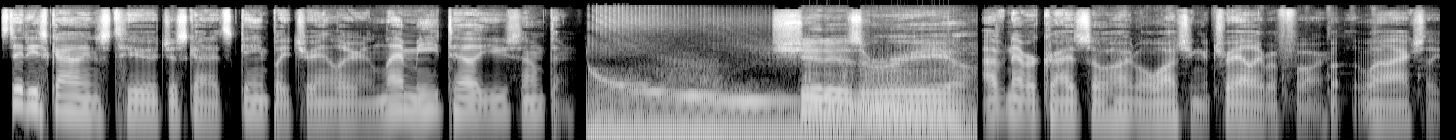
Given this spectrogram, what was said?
City Skylines 2 just got its gameplay trailer, and let me tell you something. Shit is real. I've never cried so hard while watching a trailer before. Well, actually,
